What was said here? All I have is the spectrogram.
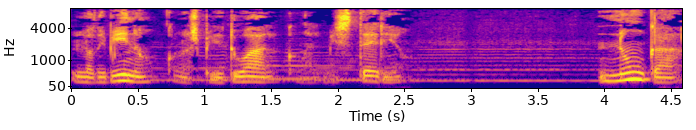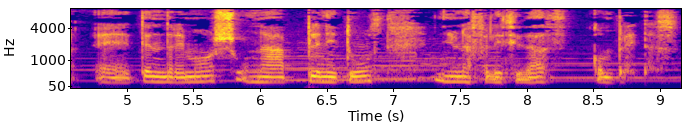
lo divino, con lo espiritual, con el misterio, nunca eh, tendremos una plenitud ni una felicidad completas.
